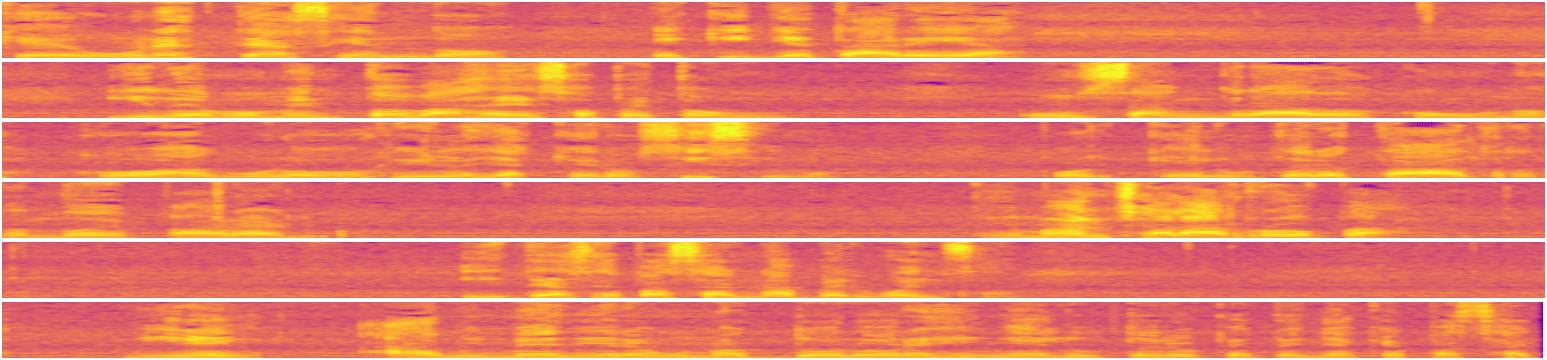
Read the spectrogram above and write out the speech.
que uno esté haciendo X de tarea y de momento baja de sopetón un sangrado con unos coágulos horribles y asquerosísimos porque el útero estaba tratando de pararlo. Te mancha la ropa y te hace pasar una vergüenza. Miren, a mí me dieron unos dolores en el útero que tenía que pasar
